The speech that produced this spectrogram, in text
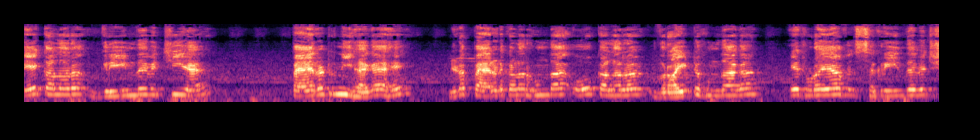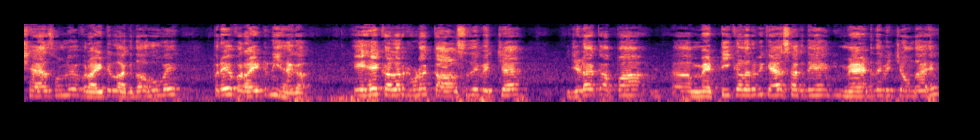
ਇਹ ਕਲਰ ਗ੍ਰੀਨ ਦੇ ਵਿੱਚ ਹੀ ਹੈ। ਪੈਰਟ ਨਹੀਂ ਹੈਗਾ ਇਹ। ਜਿਹੜਾ ਪੈਰਟ ਕਲਰ ਹੁੰਦਾ ਉਹ ਕਲਰ ਵਰਾਈਟ ਹੁੰਦਾ ਹੈਗਾ। ਇਹ ਥੋੜਾ ਜਿਹਾ ਸਕਰੀਨ ਦੇ ਵਿੱਚ ਸ਼ਾਇਦ ਤੁਹਾਨੂੰ ਇਹ ਵਰਾਈਟ ਲੱਗਦਾ ਹੋਵੇ, ਪਰ ਇਹ ਵਰਾਈਟ ਨਹੀਂ ਹੈਗਾ। ਇਹ ਕਲਰ ਥੋੜਾ ਕਾਲਸ ਦੇ ਵਿੱਚ ਹੈ। ਜਿਹੜਾ ਆਪਾਂ ਮੈਟੀ ਕਲਰ ਵੀ ਕਹਿ ਸਕਦੇ ਹਾਂ, ਮੈਟ ਦੇ ਵਿੱਚ ਆਉਂਦਾ ਇਹ,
